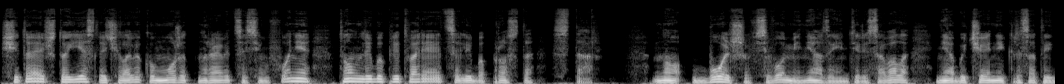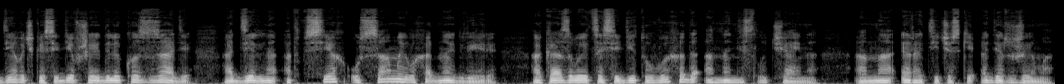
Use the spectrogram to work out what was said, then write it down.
считает, что если человеку может нравиться симфония, то он либо притворяется, либо просто стар но больше всего меня заинтересовала необычайной красоты девочка, сидевшая далеко сзади, отдельно от всех у самой выходной двери. Оказывается, сидит у выхода она не случайно, она эротически одержима.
